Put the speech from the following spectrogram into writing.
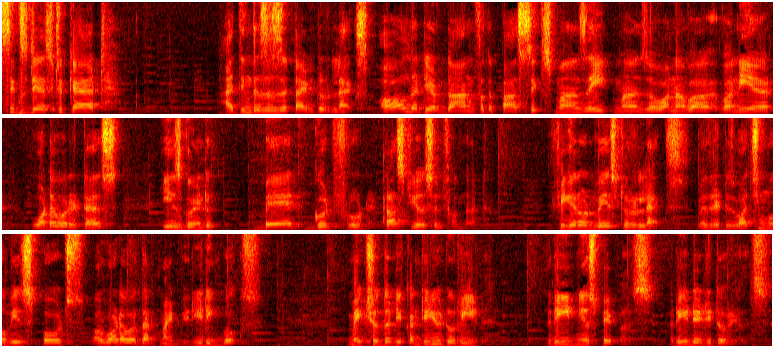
six days to cat. I think this is the time to relax. All that you have done for the past six months, eight months, or one hour, one year, whatever it is, is going to bear good fruit. Trust yourself on that. Figure out ways to relax, whether it is watching movies, sports, or whatever that might be, reading books. Make sure that you continue to read. Read newspapers, read editorials.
